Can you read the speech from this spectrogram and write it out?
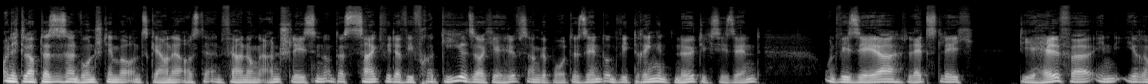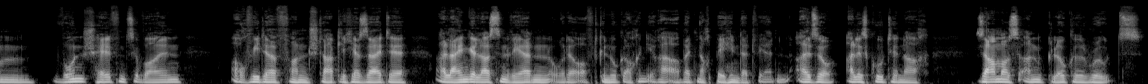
Und ich glaube, das ist ein Wunsch, den wir uns gerne aus der Entfernung anschließen. Und das zeigt wieder, wie fragil solche Hilfsangebote sind und wie dringend nötig sie sind und wie sehr letztlich die Helfer in ihrem Wunsch, helfen zu wollen, auch wieder von staatlicher Seite alleingelassen werden oder oft genug auch in ihrer Arbeit noch behindert werden. Also alles Gute nach Samos an Global Roots.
